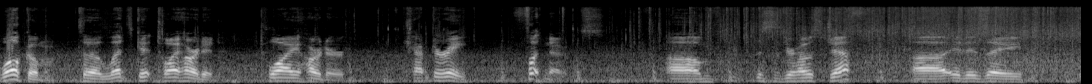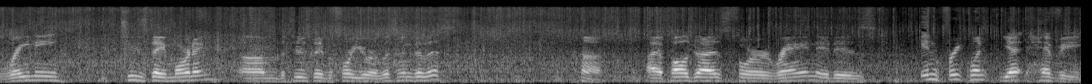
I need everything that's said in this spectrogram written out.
Welcome to Let's Get Twi-Hearted, Twi-Harder, Chapter 8, Footnotes. Um, this is your host, Jeff. Uh, it is a rainy Tuesday morning, um, the Tuesday before you are listening to this. Huh. I apologize for rain. It is infrequent yet heavy.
